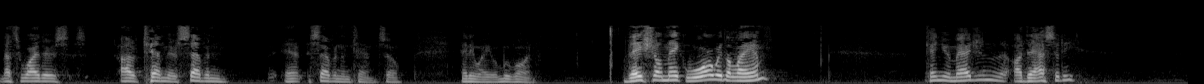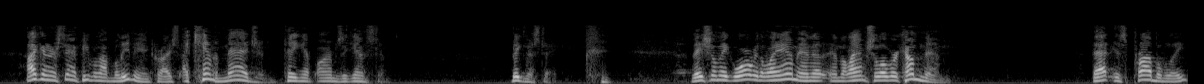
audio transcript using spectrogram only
That's why there's, out of ten, there's seven, eh, seven and ten. So, anyway, we'll move on. They shall make war with the Lamb. Can you imagine the audacity? I can understand people not believing in Christ. I can't imagine taking up arms against him. Big mistake. they shall make war with the Lamb, and, and the Lamb shall overcome them. That is probably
